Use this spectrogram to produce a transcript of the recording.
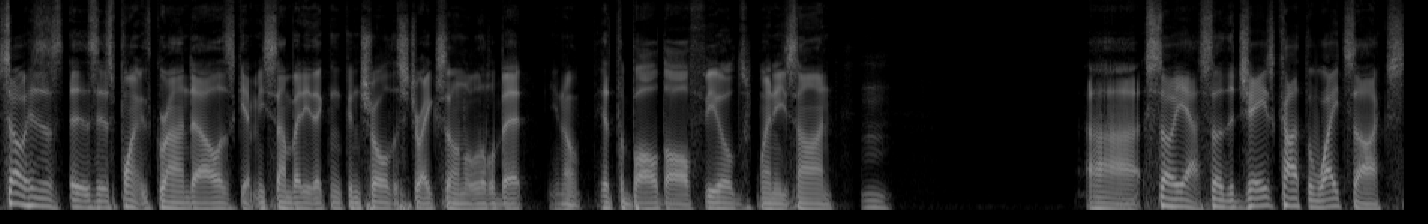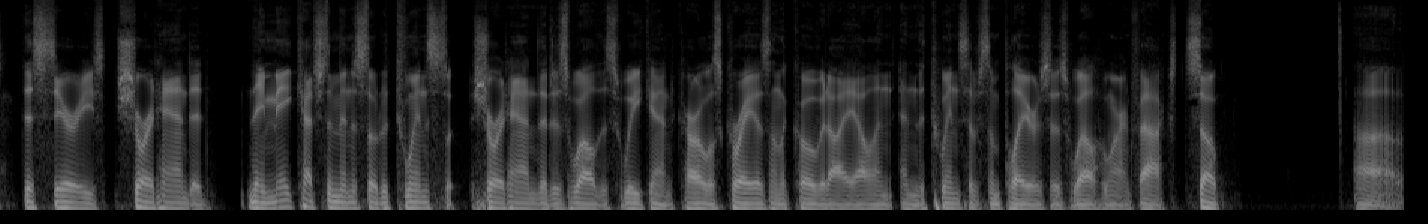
So his his, point with Grandal is get me somebody that can control the strike zone a little bit. You know, hit the ball to all fields when he's on. Uh, so yeah, so the Jays caught the White Sox this series shorthanded. They may catch the Minnesota Twins shorthanded as well this weekend. Carlos Correa's on the COVID IL, and, and the Twins have some players as well who aren't vaxxed. So, uh,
